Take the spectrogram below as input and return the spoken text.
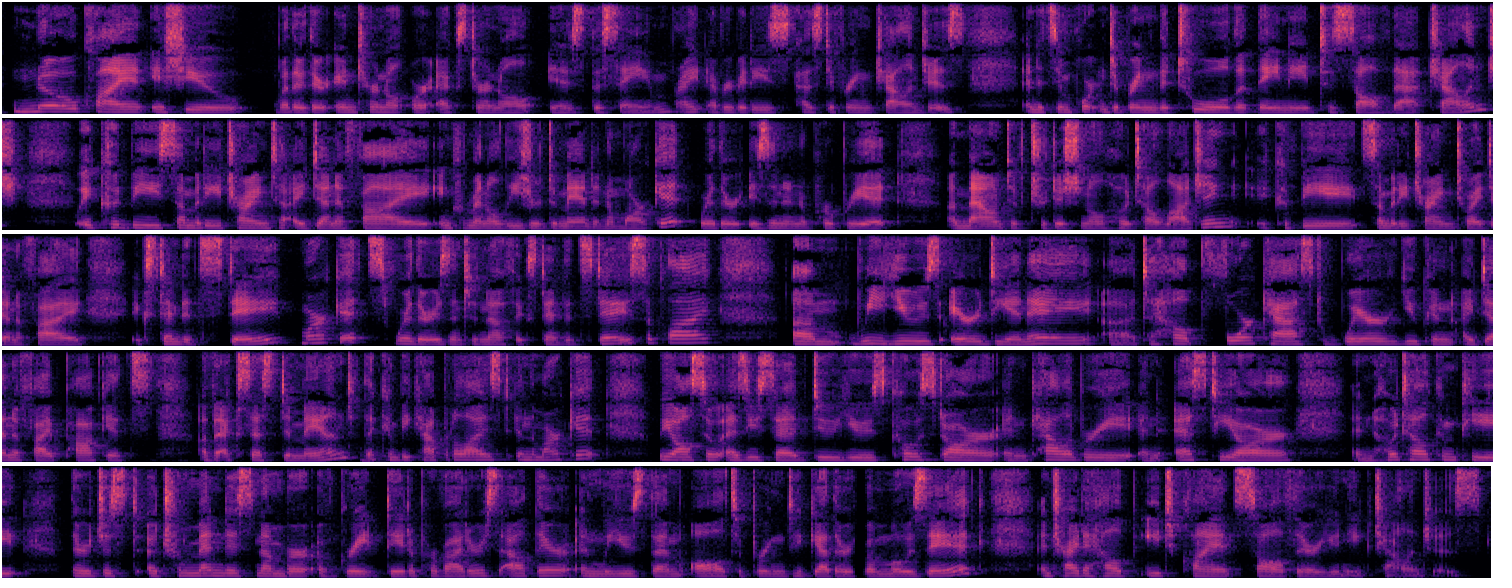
No client issue, whether they're internal or external, is the same, right? Everybody's has differing challenges, and it's important to bring the tool that they need to solve that challenge. It could be somebody trying to identify incremental leisure demand in a market where there isn't an appropriate amount of traditional hotel lodging. It could be somebody trying to identify extended stay markets where there isn't enough extended stay supply. Um, we use AirDNA uh, to help forecast where you can identify pockets of excess demand that can be capitalized in the market. We also, as you said, do use CoStar and Kalibri and STR and Hotel Compete. There are just a tremendous number of great data providers out there, and we use them all to bring together a mosaic and try to help each client solve their unique challenges.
